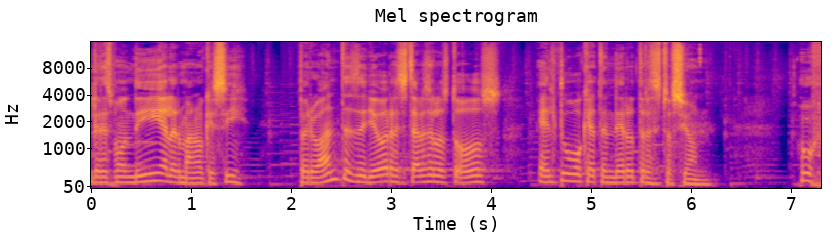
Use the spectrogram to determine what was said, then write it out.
le respondí al hermano que sí. Pero antes de yo recitárselos todos, él tuvo que atender otra situación. Uf,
